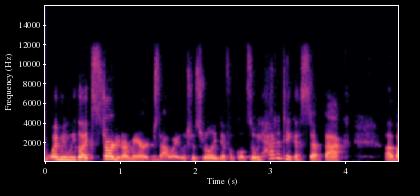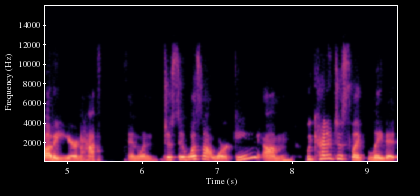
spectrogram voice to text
of i mean we like started our marriage that way which was really difficult. So we had to take a step back about a year and a half and when just it was not working um we kind of just like laid it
